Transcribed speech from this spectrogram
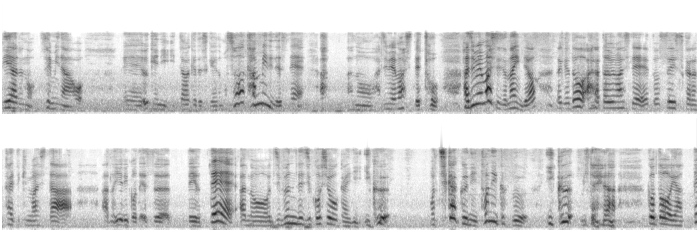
リアルのセミナーを、えー、受けに行ったわけですけれども、そのたんびにですね、あ、あの、はじめましてと、はじめましてじゃないんだよ。だけど、改めまして、えっと、スイスから帰ってきました。あの、ゆり子ですって言って、あの、自分で自己紹介に行く。もう近くにとにかく行くみたいなことをやって、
